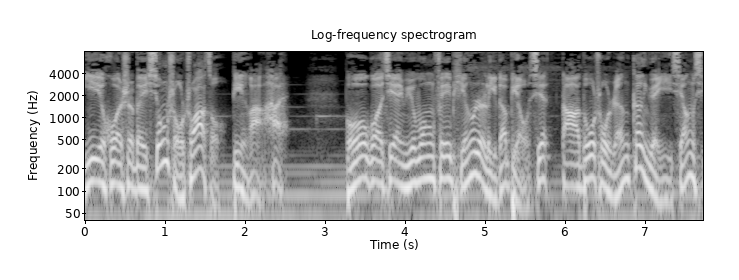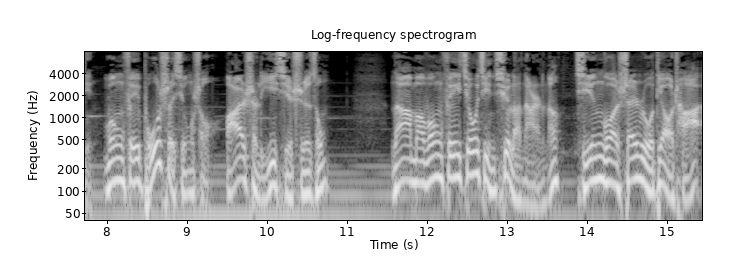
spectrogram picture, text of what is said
亦或是被凶手抓走并暗害。不过，鉴于翁飞平日里的表现，大多数人更愿意相信翁飞不是凶手，而是离奇失踪。那么，翁飞究竟去了哪儿呢？经过深入调查，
